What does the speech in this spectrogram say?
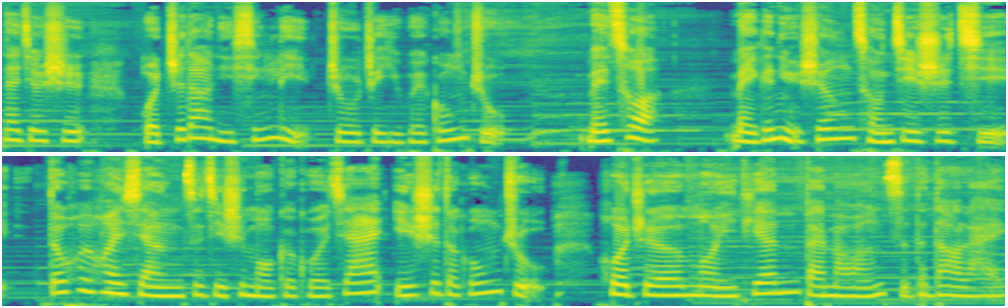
那就是我知道你心里住着一位公主。没错，每个女生从记事起。都会幻想自己是某个国家遗失的公主，或者某一天白马王子的到来。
